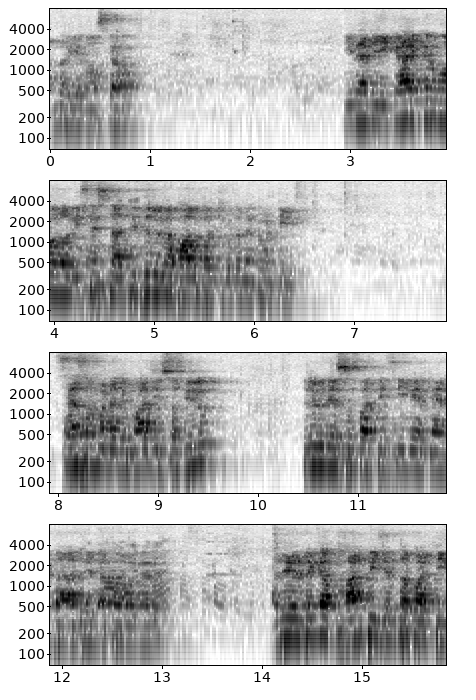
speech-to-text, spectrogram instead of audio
అందరికీ నమస్కారం. ఈనాటి ఈ కార్యక్రమంలో విశిష్ట అతిథులుగా పాల్పంచుకుంటున్నటువంటి శాసనమండలి మాజీ సభ్యులు తెలుగుదేశం పార్టీ సీనియర్ నేత ఆదిరెడ్డి అప్పారావు గారు. అదేవిధంగా భారతీయ జనతా పార్టీ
